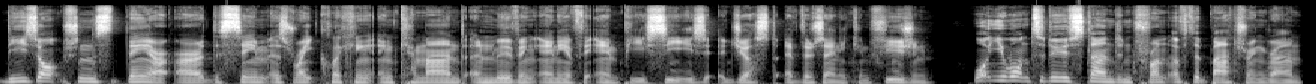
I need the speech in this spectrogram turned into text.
These options there are the same as right clicking in command and moving any of the NPCs, just if there's any confusion. What you want to do is stand in front of the battering ram.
